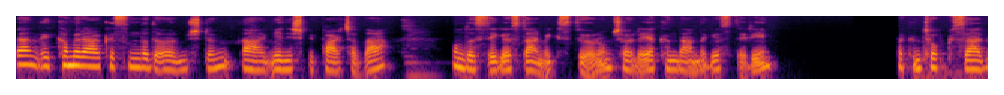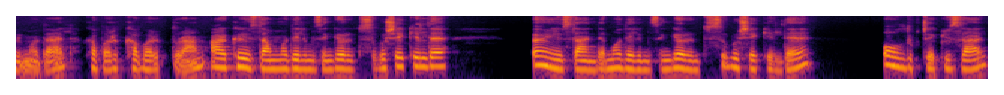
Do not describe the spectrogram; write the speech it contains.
Ben e, kamera arkasında da örmüştüm. Daha geniş bir parçada. Bunu da size göstermek istiyorum. Şöyle yakından da göstereyim. Bakın çok güzel bir model. Kabarık kabarık duran. Arka yüzden modelimizin görüntüsü bu şekilde. Ön yüzden de modelimizin görüntüsü bu şekilde. Oldukça güzel,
